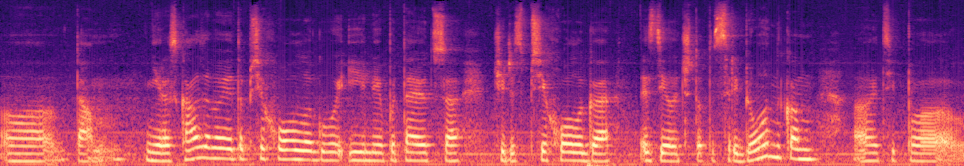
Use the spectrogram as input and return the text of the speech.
э, там не рассказывая это психологу или пытаются через психолога сделать что-то с ребенком, э, типа,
